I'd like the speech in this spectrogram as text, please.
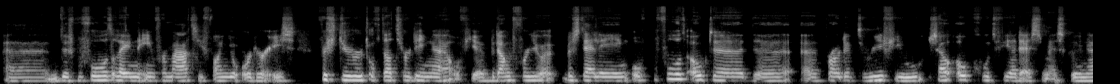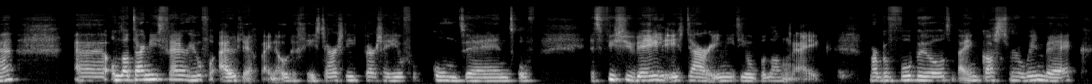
Ehm, dus bijvoorbeeld alleen de informatie van je order is verstuurd of dat soort dingen. Of je bedankt voor je bestelling. Of bijvoorbeeld ook de, de uh, product review zou ook goed via de sms kunnen. Uh, omdat daar niet verder heel veel uitleg bij nodig is. Daar is niet per se heel veel content of het visuele is daarin niet heel belangrijk. Maar bijvoorbeeld bij een customer winback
